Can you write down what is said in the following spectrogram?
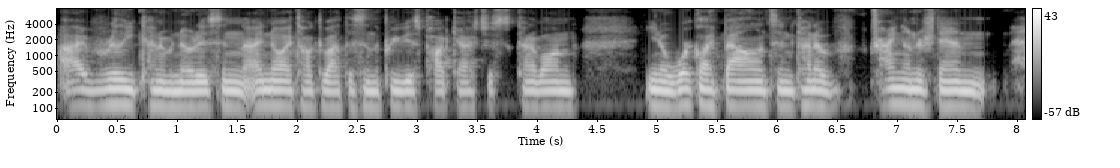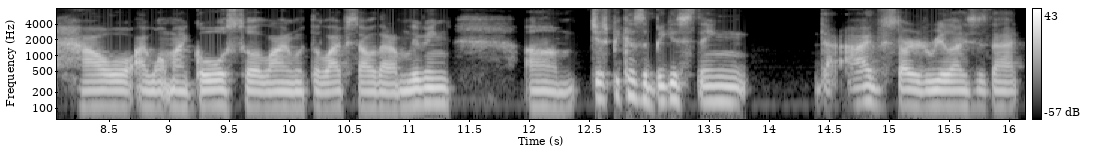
I've really kind of noticed, and I know I talked about this in the previous podcast, just kind of on, you know, work life balance and kind of trying to understand how I want my goals to align with the lifestyle that I'm living. Um, just because the biggest thing that I've started to realize is that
